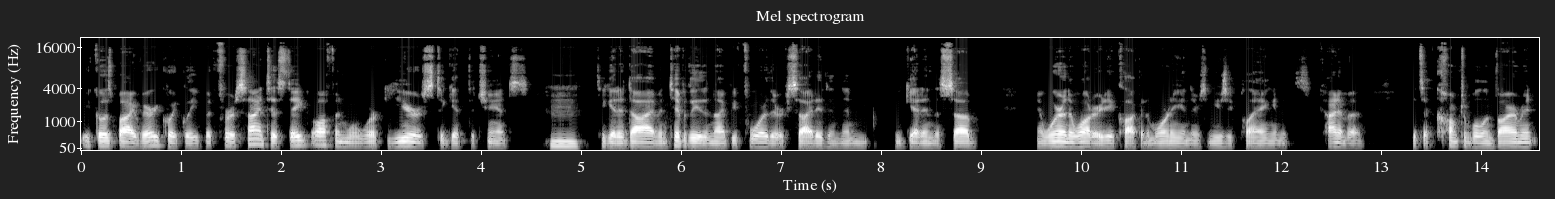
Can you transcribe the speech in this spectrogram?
it goes by very quickly. But for a scientist, they often will work years to get the chance hmm. to get a dive, and typically the night before they're excited, and then we get in the sub, and we're in the water at eight o'clock in the morning, and there's music playing, and it's kind of a it's a comfortable environment,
